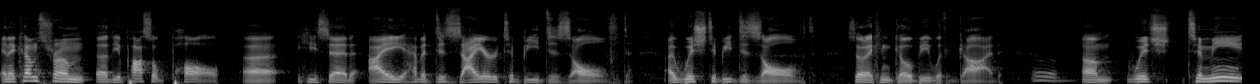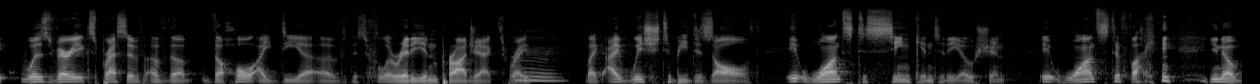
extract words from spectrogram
and it comes from uh, the Apostle Paul. Uh, he said, "I have a desire to be dissolved. I wish to be dissolved so that I can go be with God." um, which to me was very expressive of the the whole idea of this Floridian project, right? Like I wish to be dissolved. It wants to sink into the ocean. It wants to fucking, you know,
